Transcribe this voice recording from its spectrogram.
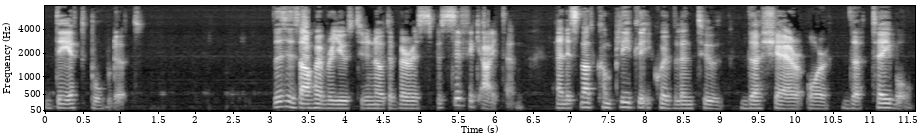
Det bordet. This is however used to denote a very specific item, and it's not completely equivalent to the chair or the table.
